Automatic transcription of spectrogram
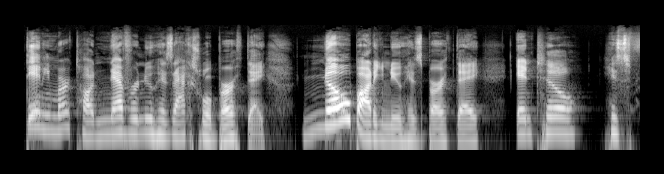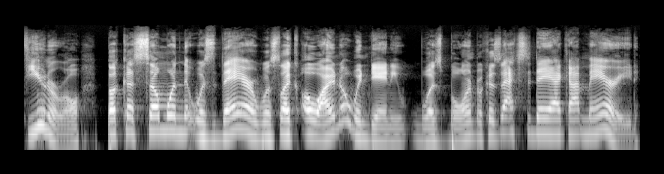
danny murtaugh never knew his actual birthday nobody knew his birthday until his funeral because someone that was there was like, "Oh, I know when Danny was born because that's the day I got married."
